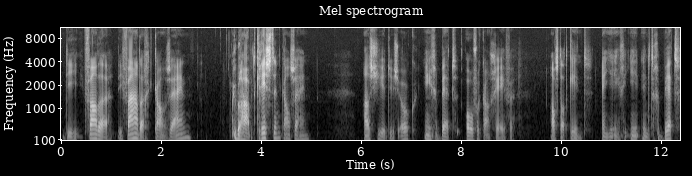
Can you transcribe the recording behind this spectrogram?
die, vader, die vader kan zijn, überhaupt christen kan zijn, als je je dus ook in gebed over kan geven als dat kind. En je in, in het gebed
